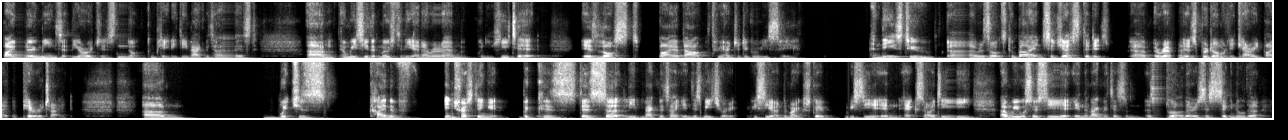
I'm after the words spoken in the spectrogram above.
by no means at the origin. It's not completely demagnetized. Um, and we see that most of the NRM, when you heat it, is lost by about 300 degrees C. And these two uh, results combined suggest that it's uh, a remnant that's predominantly carried by pyrrhotite um, which is kind of interesting because there's certainly magnetite in this meteorite. We see it under microscope, we see it in XRD, and we also see it in the magnetism as well. There is this signal that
